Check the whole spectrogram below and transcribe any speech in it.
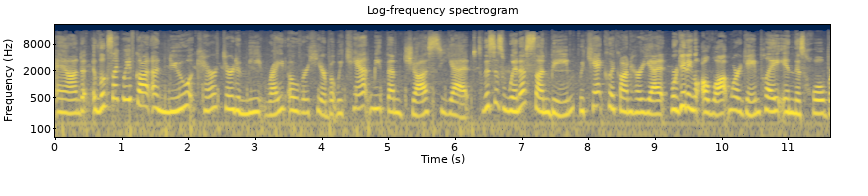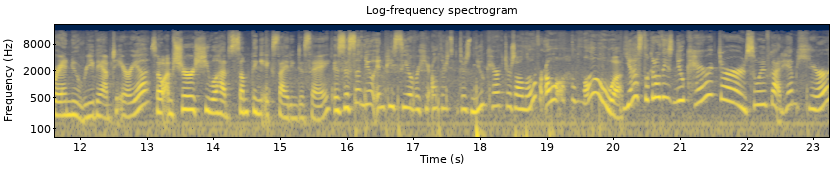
and it looks like we've got a new character to meet right over here, but we can't meet them just yet. So this is Winna Sunbeam. We can't click on her yet. We're getting a lot more gameplay in this whole brand new revamped area, so I'm sure she will have something exciting to say. Is this a new NPC over here? Oh, there's there's new characters all over. Oh, hello. Yes, look at all these new characters. So we've got him here.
